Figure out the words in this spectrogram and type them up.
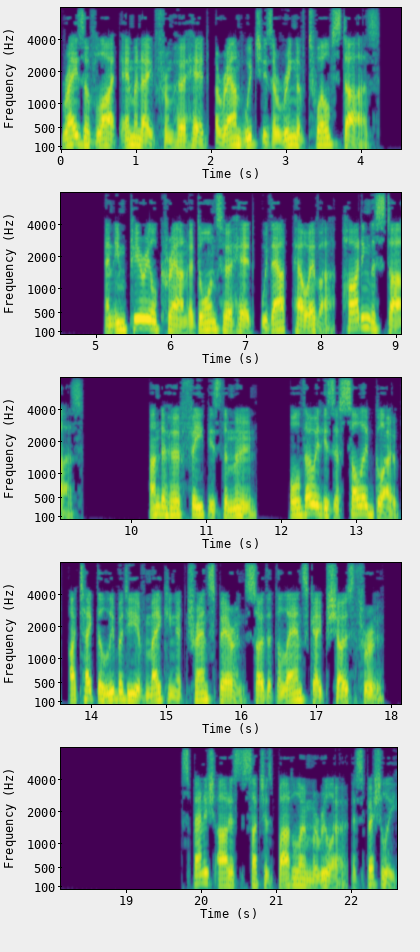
Rays of light emanate from her head, around which is a ring of twelve stars. An imperial crown adorns her head, without, however, hiding the stars. Under her feet is the moon. Although it is a solid globe, I take the liberty of making it transparent so that the landscape shows through. Spanish artists such as Bartolomé Murillo especially,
